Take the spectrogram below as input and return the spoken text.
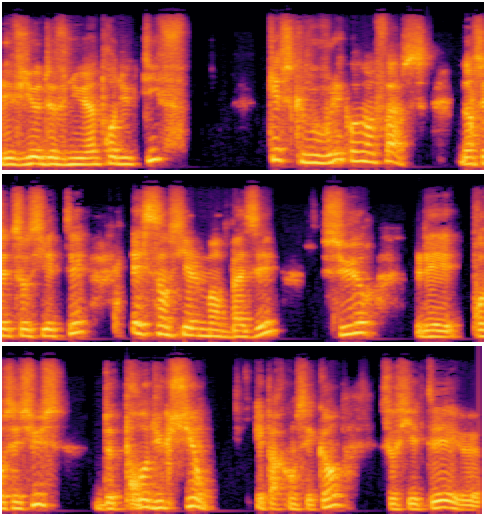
Les vieux devenus improductifs. Qu'est-ce que vous voulez qu'on en fasse dans cette société essentiellement basée sur les processus de production et par conséquent société euh,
